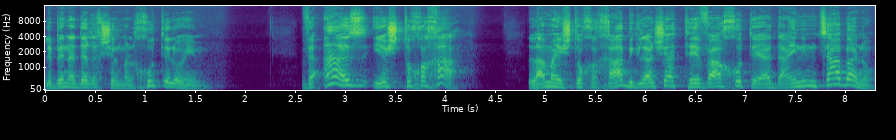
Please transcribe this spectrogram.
לבין הדרך של מלכות אלוהים. ואז יש תוכחה. למה יש תוכחה? בגלל שהטבע החוטא עדיין נמצא בנו.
